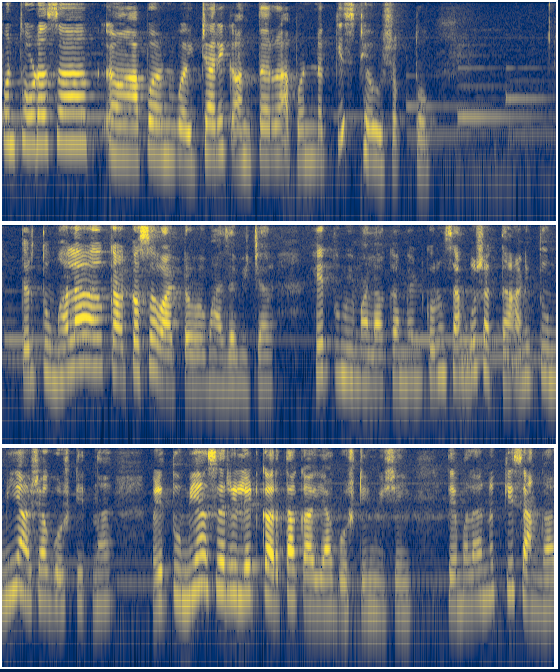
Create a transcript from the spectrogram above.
पण थोडंसं आपण वैचारिक अंतर आपण नक्कीच ठेवू शकतो. तर तुम्हाला का कसं वाटतं माझा विचार? हे तुम्ही मला कमेंट करून सांगू शकता. आणि तुम्ही अशा गोष्टीतनं म्हणजे तुम्ही असं रिलेट करता का या गोष्टींविषयी? ते मला नक्की सांगा.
